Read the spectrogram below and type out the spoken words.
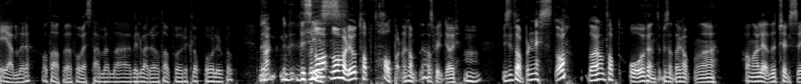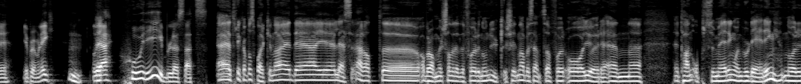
penere å tape for Westham enn det vil være å tape for Klopp og Liverpool. Men, men det, det Men nå, nå har de jo tapt halvparten av kampene de har spilt i år. Hvis de taper neste år, da har han tapt over 50% av kampene han har ledet Chelsea i Premier League. Mm. Og det er horrible stats. Jeg, jeg tror ikke han får sparken da. Det jeg leser, er at uh, Abramovic allerede for noen uker siden har bestemt seg for å gjøre en uh, ta en oppsummering og en vurdering når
